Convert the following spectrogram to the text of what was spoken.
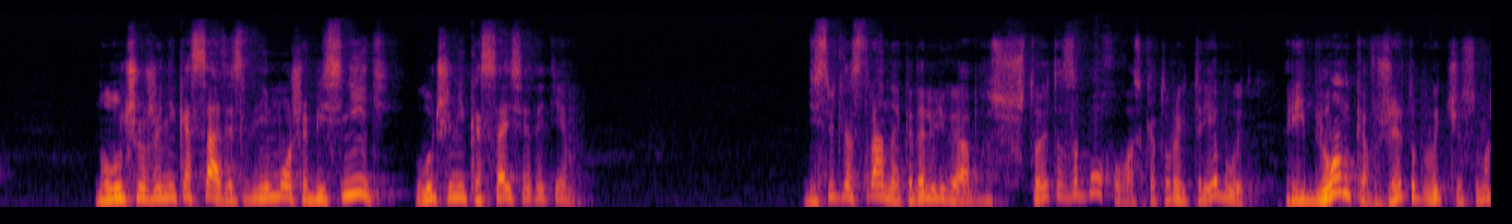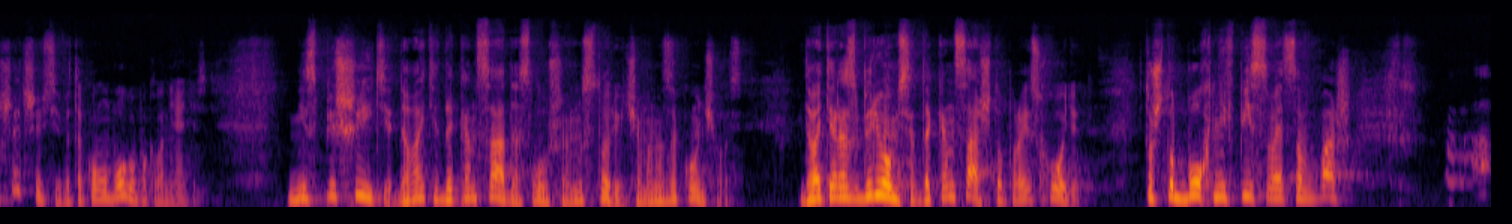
но лучше уже не касаться. Если ты не можешь объяснить, лучше не касайся этой темы. Действительно странно, когда люди говорят, а что это за Бог у вас, который требует ребенка в жертву? Вы что, сумасшедшие все? Вы такому Богу поклоняетесь? Не спешите, давайте до конца дослушаем историю, чем она закончилась. Давайте разберемся до конца, что происходит. То, что Бог не вписывается в ваш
